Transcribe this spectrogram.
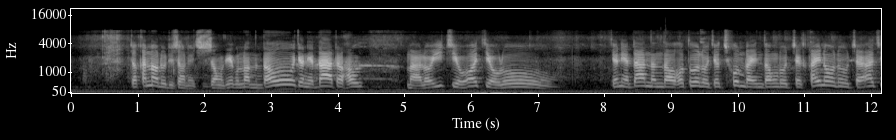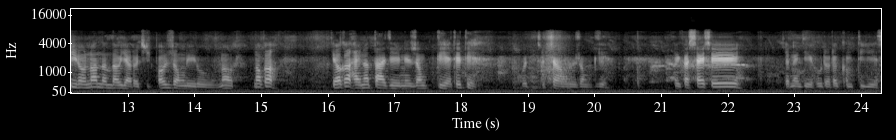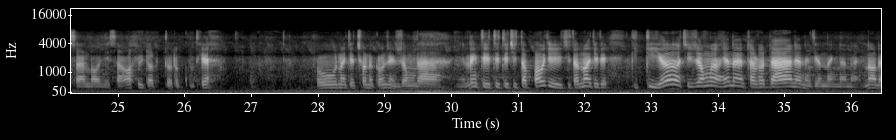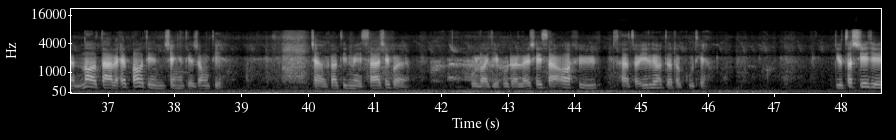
cho khăn nó được thì sao này chỉ rong thế con cho nên đa cho hậu mà nó ý chiều ở chiều luôn cho nên đa nâng đầu họ tôi rồi cho chôm lại đồng rồi cho cái nó rồi cho ai chỉ rồi nâng đầu giờ rồi chỉ bảo rong đi rồi nó nó có cho các hai nó ta gì này rong kia thế thì một chút trâu rồi rong kia thì có sai sẽ cho nên gì hỗ trợ công ty xa lo gì xa ở hỗ trợ tôi được cụ thể ô nó cho cho nó có gì rong là lên thì thì thì chỉ tập báo gì chỉ tao nói gì thì kỳ kỳ á chỉ rong á hiện nay trâu nó đá này này chỉ này này này nó là nó ta là hết báo thì sinh thì rong tiền chờ có thì mày xa sẽ qua hồ loại gì hồ loại lấy sẽ xả ở hư xả cho ít lượng tôi đọc cụ thể dù tất nhiên gì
